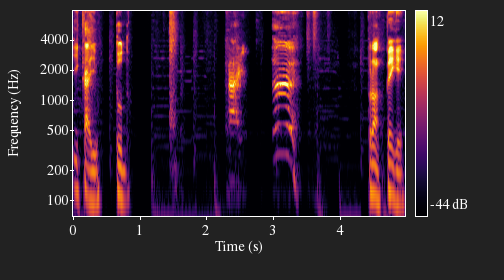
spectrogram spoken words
E caiu tudo. Ai. Pronto, peguei.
